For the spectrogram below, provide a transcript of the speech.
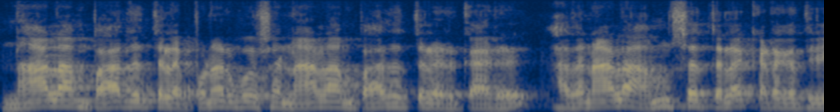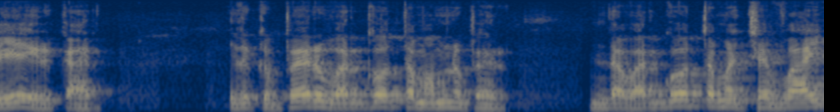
நாலாம் பாதத்தில் புனர்பூச நாலாம் பாதத்தில் இருக்கார். அதனால் அம்சத்தில் கடகத்திலேயே இருக்கார். இதுக்கு பேர் வர்க்கோத்தமம்னு பேர். இந்த வர்க்கோத்தம செவ்வாய்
